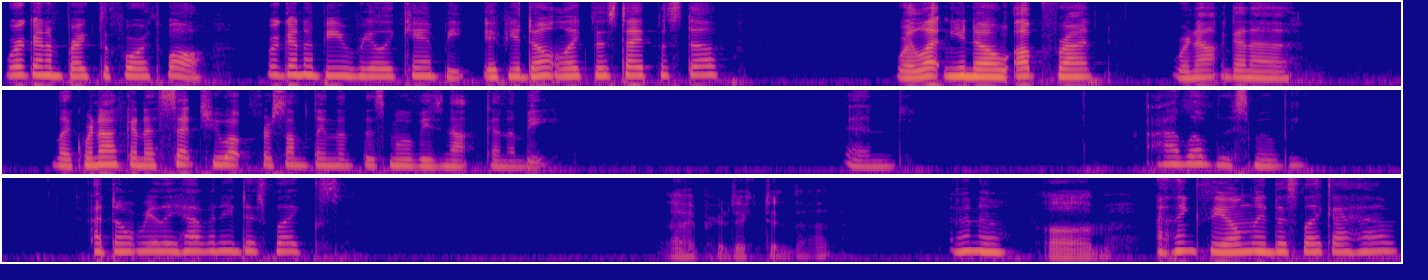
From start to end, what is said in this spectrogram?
we're going to break the fourth wall. We're going to be really campy. If you don't like this type of stuff, we're letting you know up front. We're not to like we're not to set you up for something that this movie's not to be. And I love this movie. I don't really have any dislikes. I predicted that. I know. Um, I think the only dislike I have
